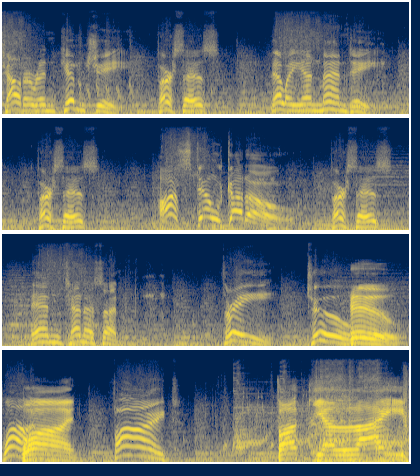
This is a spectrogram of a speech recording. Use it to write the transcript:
Chowder and kimchi versus Billy and Mandy versus Hoss Delgado. versus Ben Tennyson. Three, two, Two, One. one. fight! Fuck your life.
